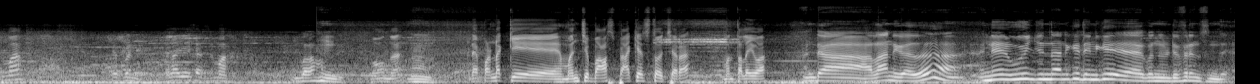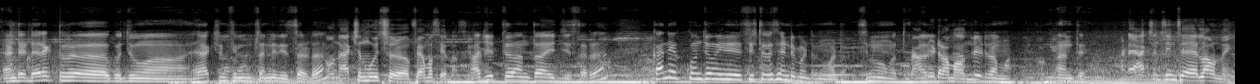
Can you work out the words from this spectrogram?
సినిమా? చెప్పండి. ఎలా చేశారు సినిమా? బాగుంది. బాగుందా? అంటే పండక్కి మంచి బాస్ ప్యాకేజ్తో వచ్చారా? మన తలైవా? అంటే అలా అని కాదు. నేను ఊహించిన దానికి దీనికి కొంచెం డిఫరెన్స్ ఉంది. అంటే డైరెక్టర్ కొంచెం యాక్షన్ ఫిల్మ్స్ అన్ని తీస్తాడు. యాక్షన్ మూవీస్ ఫేమస్ అజిత్ అంతా ఇది చేస్తారు. కానీ కొంచెం ఇది సిస్టర్ సెంటిమెంట్ అనమాట సినిమా మొత్తం. Drama ఉంది. ఫ్యామిలీ డ్రామా అంతే. అంటే యాక్షన్ సీన్స్ ఎలా ఉన్నాయి?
